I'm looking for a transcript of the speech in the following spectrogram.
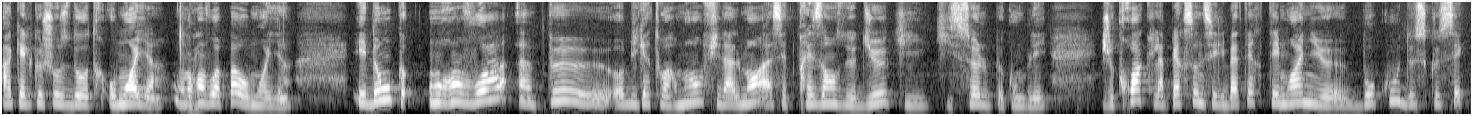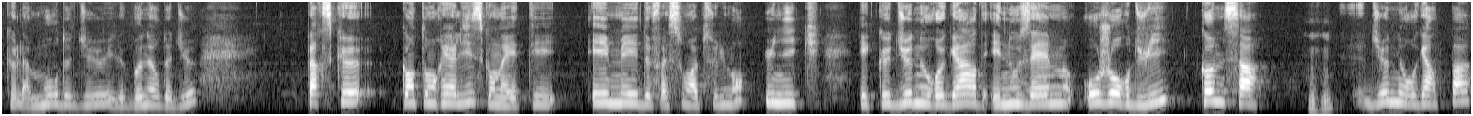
à quelque chose d'autre, au moyen. On ne renvoie pas au moyen. Et donc, on renvoie un peu euh, obligatoirement, finalement, à cette présence de Dieu qui, qui seul peut combler. Je crois que la personne célibataire témoigne beaucoup de ce que c'est que l'amour de Dieu et le bonheur de Dieu. Parce que quand on réalise qu'on a été aimé de façon absolument unique et que Dieu nous regarde et nous aime aujourd'hui comme ça, mhm. Dieu ne nous regarde pas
